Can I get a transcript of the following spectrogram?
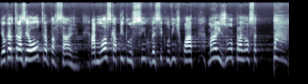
E eu quero trazer outra passagem, Amós capítulo 5, versículo 24, mais uma para a nossa, pá,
